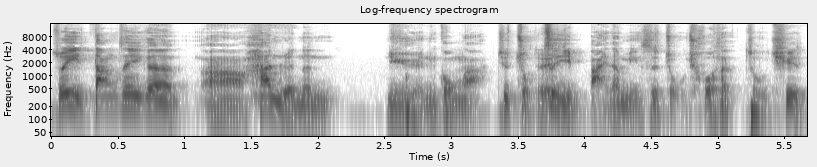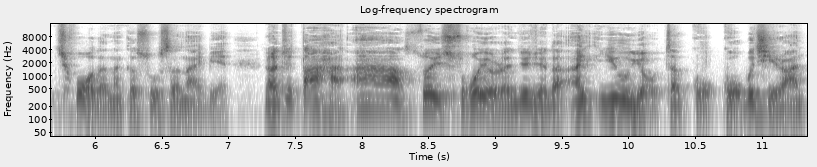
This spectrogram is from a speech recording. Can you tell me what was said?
所以当这个啊汉人的。女员工啊，就走自己摆的名是走错的，走去错的那个宿舍那边，然后就大喊啊，所以所有人就觉得，哎，又有这果果不其然，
